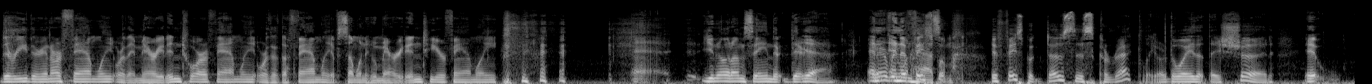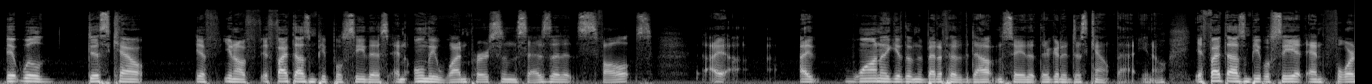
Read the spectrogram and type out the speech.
they're either in our family, or they married into our family, or they're the family of someone who married into your family. Eh, you know what I'm saying? They're, they're, yeah. and, And, if has Facebook, them. if Facebook does this correctly or the way that they should, it it will discount if you know if, if five thousand people see this and only one person says that it's false. I I want to give them the benefit of the doubt and say that they're going to discount that. You know, if five thousand people see it and four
